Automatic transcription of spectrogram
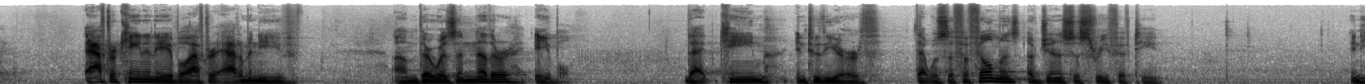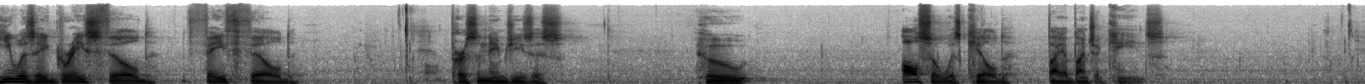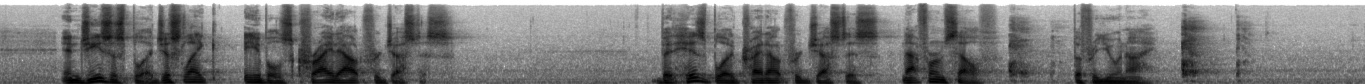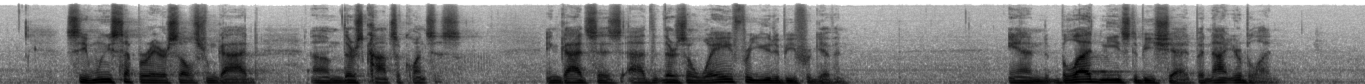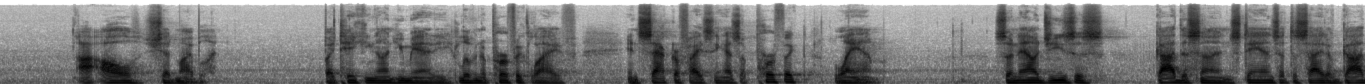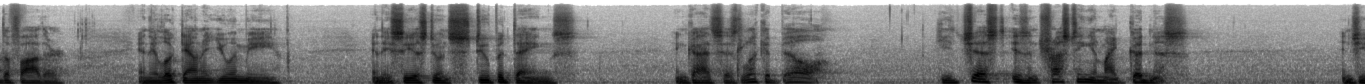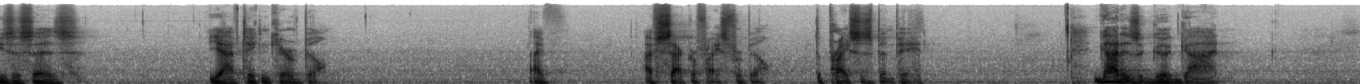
after Cain and Abel, after Adam and Eve, um, there was another Abel that came into the earth that was the fulfillment of Genesis 3:15. And he was a grace-filled, faith-filled person named Jesus who also was killed by a bunch of Cains. And Jesus' blood, just like Abel's, cried out for justice. But his blood cried out for justice, not for himself, but for you and I. See, when we separate ourselves from God, um, there's consequences. And God says, uh, there's a way for you to be forgiven. And blood needs to be shed, but not your blood. I'll shed my blood by taking on humanity, living a perfect life, and sacrificing as a perfect lamb so now Jesus, God the Son, stands at the side of God the Father, and they look down at you and me, and they see us doing stupid things. And God says, Look at Bill. He just isn't trusting in my goodness. And Jesus says, Yeah, I've taken care of Bill. I've, I've sacrificed for Bill. The price has been paid. God is a good God.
